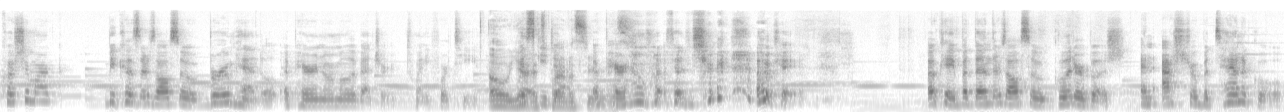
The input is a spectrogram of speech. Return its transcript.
Question mark. Because there's also Broom Handle, a paranormal adventure, 2014. Oh yeah, Whiskey it's part of a series. A paranormal adventure. okay. Okay, but then there's also Glitterbush, an astrobotanical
